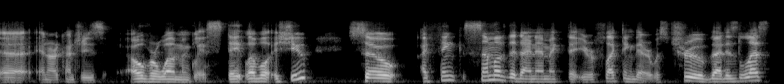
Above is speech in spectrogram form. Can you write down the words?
uh, in our country is overwhelmingly a state level issue. So I think some of the dynamic that you're reflecting there was true. That is less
